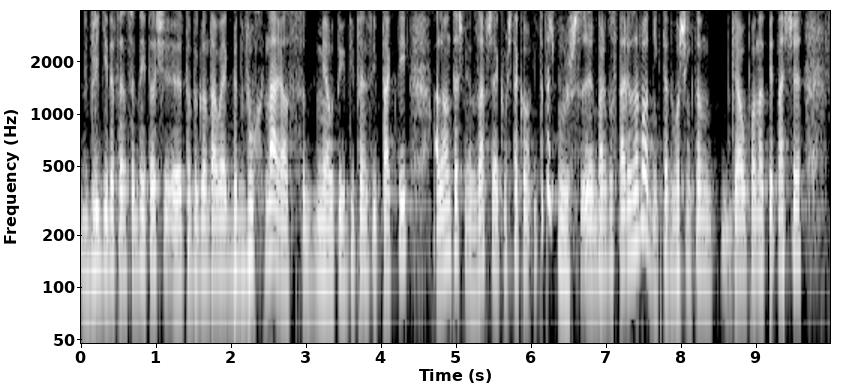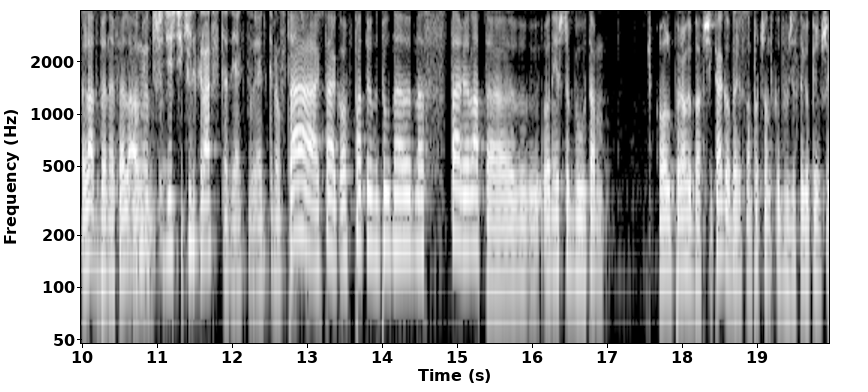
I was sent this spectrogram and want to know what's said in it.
w ligi defensywnej, to, się, to wyglądało jakby dwóch naraz miał tych defensive tackli, ale on też miał zawsze jakąś taką, i to też był już y, bardzo stary zawodnik. Ted Washington grał ponad 15 lat w NFL. On miał 30 kilka lat wtedy, jak, jak grał w Patriots. Tak, tak, on w Patriots był na, na stare lata. On jeszcze był tam All Pro chyba w Chicago Bears na początku XXI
